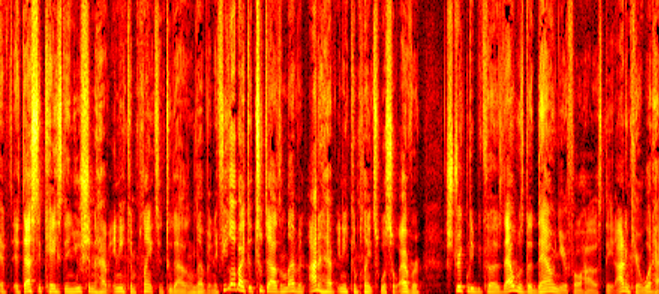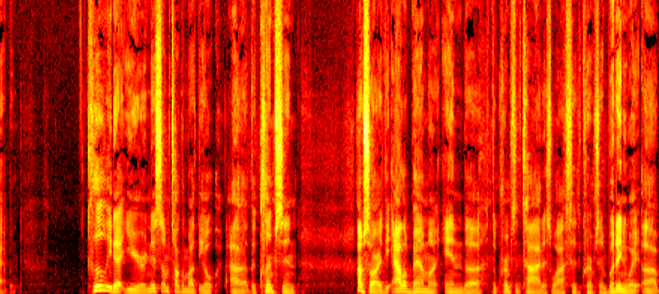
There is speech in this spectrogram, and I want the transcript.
if, if that's the case, then you shouldn't have any complaints in 2011. If you go back to 2011, I didn't have any complaints whatsoever, strictly because that was the down year for Ohio State. I didn't care what happened. Clearly that year, and this I'm talking about the uh, the Clemson, I'm sorry, the Alabama and the the Crimson Tide. That's why I said the Crimson. But anyway, uh,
